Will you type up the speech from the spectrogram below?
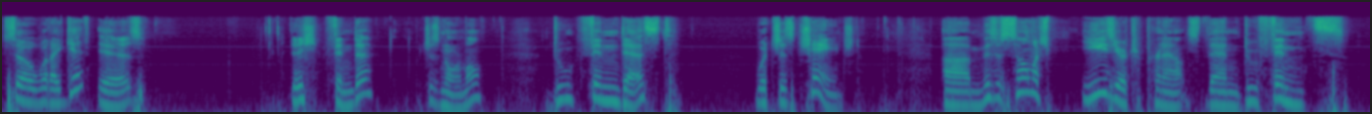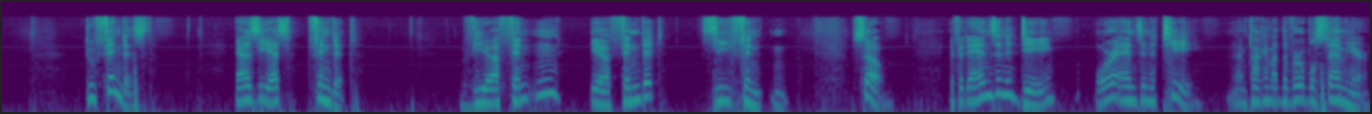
So what I get is ich finde, which is normal, du findest, which is changed. Um, this is so much easier to pronounce than du findst. Du findest. Er, sie, es findet. Wir finden, ihr findet, sie finden. So, if it ends in a D or ends in a T, I'm talking about the verbal stem here,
